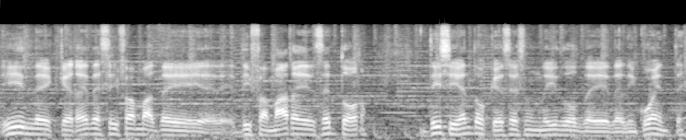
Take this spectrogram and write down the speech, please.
y de querer difamar, de difamar el sector diciendo que ese es un nido de delincuentes,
